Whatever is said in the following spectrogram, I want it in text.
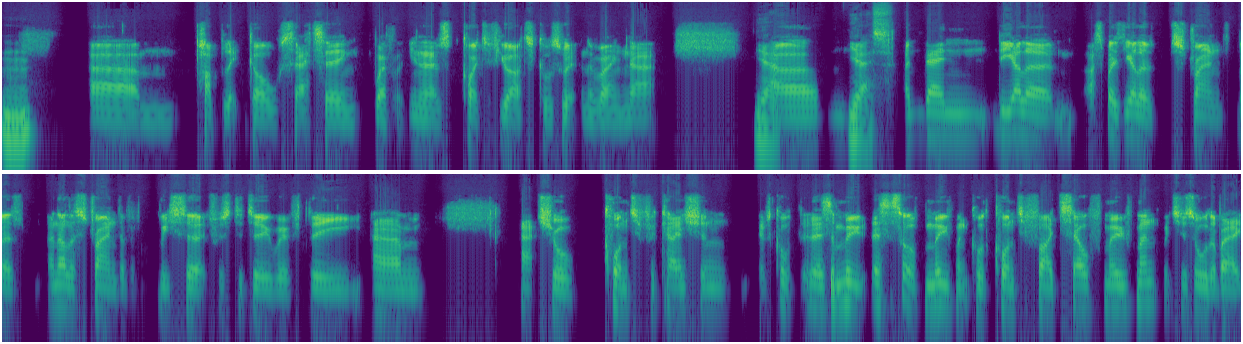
mm-hmm. um, public goal setting. Whether you know, there's quite a few articles written around that. Yeah. Um, yes. And then the other, I suppose, the other strand, another strand of research was to do with the um, actual quantification it's called there's a move there's a sort of movement called quantified self movement which is all about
